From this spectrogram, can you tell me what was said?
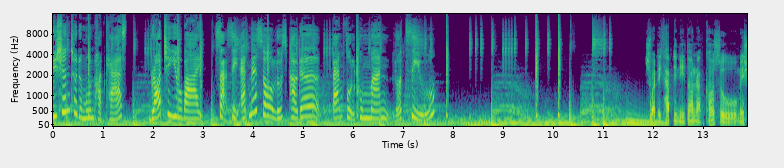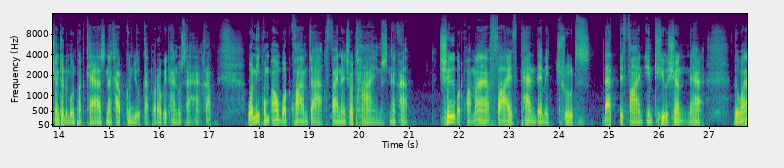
Mission to the Moon Podcast brought to you by Sasi Acne Sol Loose Powder แป้งฝุ่นคุมมัน ลดสิว สวัสดีครับ ยินดีต้อนรับเข้าสู่ Mission to the Moon Podcast นะครับ คุณอยู่กับรวิศ หาญอุตสาหะครับ วันนี้ผมเอาบทความจาก Financial Times นะครับ ชื่อบทความว่า five pandemic truths that defy intuition นะฮะ หรือว่า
